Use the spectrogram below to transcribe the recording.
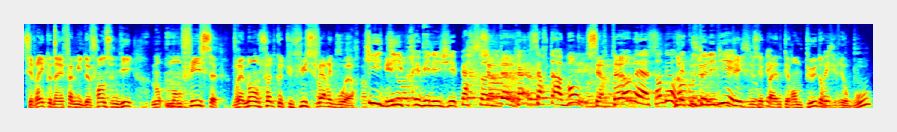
C'est vrai que dans les familles de France, on dit mon, fils, vraiment, on souhaite que tu puisses faire éboueur. Qui dit privilégié? Personne. Certains. Ah bon? Certains. Non, mais attendez, on écoute Olivier. je ne vous ai pas interrompu, donc j'irai au bout.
